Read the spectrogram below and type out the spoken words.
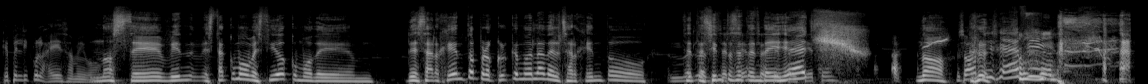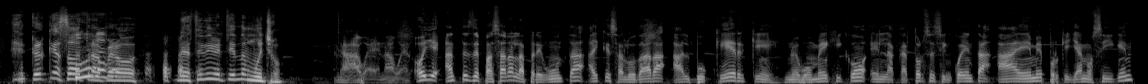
¿qué, película es, amigo? no sé, bien- está como vestido como de, de sargento, pero creo que no es la del sargento ¿No es la del 777. 777? No, Son mis jefes. creo que es otra, pero me estoy divirtiendo mucho. Ah, bueno, bueno. Oye, antes de pasar a la pregunta, hay que saludar a Albuquerque, Nuevo México, en la 1450 AM, porque ya nos siguen.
